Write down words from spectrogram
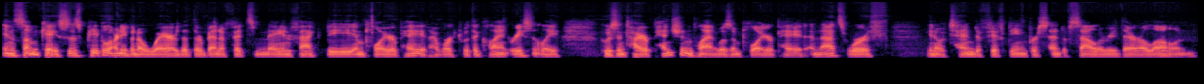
in some cases, people aren't even aware that their benefits may in fact be employer paid. I worked with a client recently whose entire pension plan was employer paid, and that's worth, you know, 10 to 15% of salary there alone.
